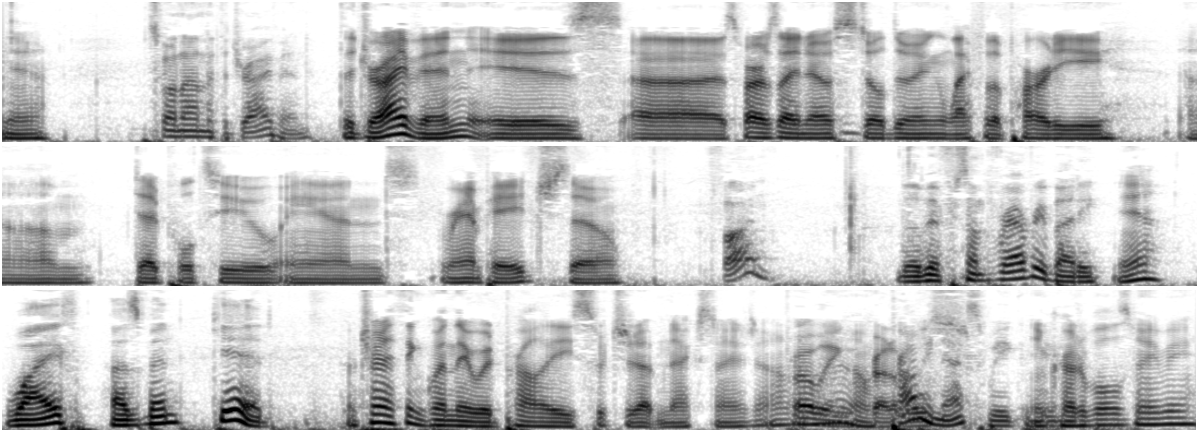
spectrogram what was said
Yeah. What's going on at the drive-in? The drive-in is, uh, as far as I know, still doing Life of the Party, um, Deadpool 2, and Rampage. So Fun. A little bit for something for everybody. yeah, Wife, husband, kid. I'm trying to think when they would probably switch it up next. I don't Probably know. Incredibles. Probably next week. Incredibles, maybe.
